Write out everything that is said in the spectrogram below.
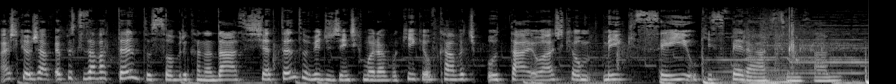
Acho que eu já. Eu pesquisava tanto sobre o Canadá, assistia tanto vídeo de gente que morava aqui, que eu ficava tipo, tá, eu acho que eu meio que sei o que esperar, assim, sabe?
